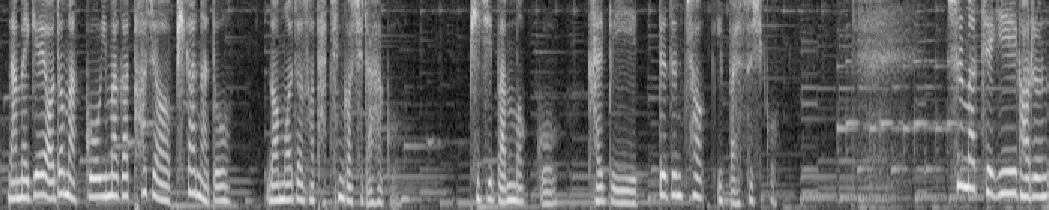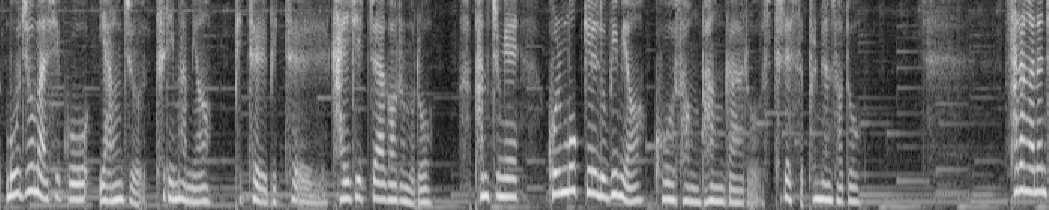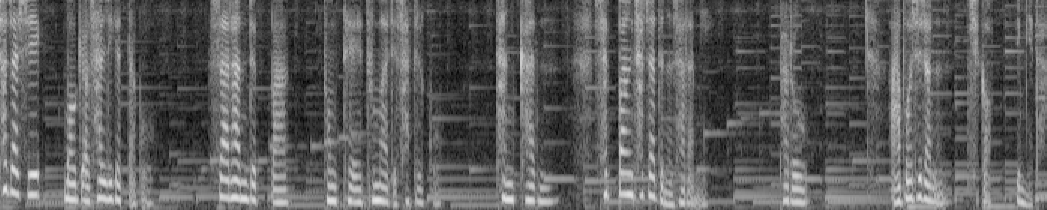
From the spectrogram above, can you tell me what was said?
남에게 얻어맞고 이마가 터져 피가 나도 넘어져서 다친 것이라 하고 비지밥 먹고 갈비 뜯은 척 이빨 쑤시고 술막재기 걸은 모주 마시고 양주 트림하며 비틀비틀 갈지자 걸음으로 밤중에 골목길 누비며 고성방가로 스트레스 풀면서도 사랑하는 처자식 먹여 살리겠다고 쌀한 뒷박 동태 두 마리 사들고 단칸 새빵 찾아드는 사람이 바로 아버지라는 직업입니다.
